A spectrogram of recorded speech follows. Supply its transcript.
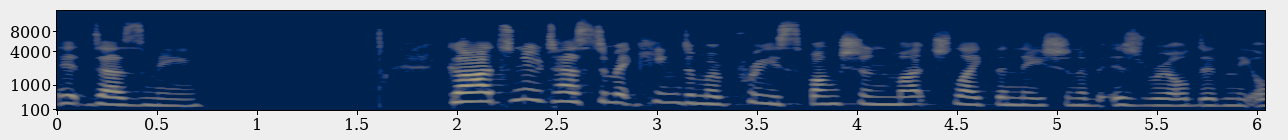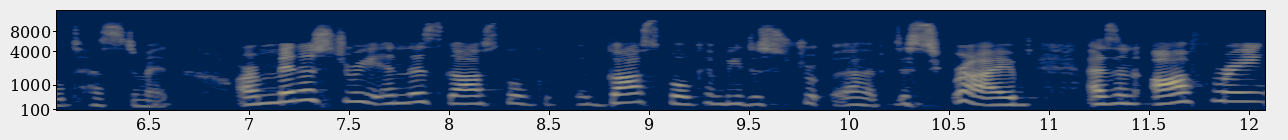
It does me. God's New Testament kingdom of priests functioned much like the nation of Israel did in the Old Testament. Our ministry in this gospel, gospel can be uh, described as an offering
